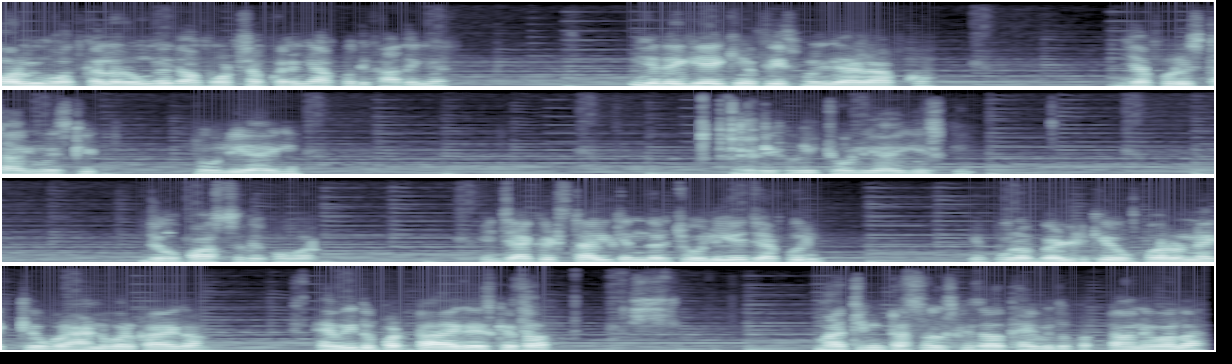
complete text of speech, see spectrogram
और भी बहुत कलर होंगे जो आप व्हाट्सअप करेंगे, आपको दिखा देंगे। ये देखिए, एक ये पीस मिल जाएगा आपको। जयपुरी स्टाइल में इसकी चोली आएगी। ये देखो, ये चोली आएगी इसकी। देखो, पास से देखो वर्क ये जैकेट स्टाइल के अंदर चोली है जयपुरी। ये पूरा बेल्ट के ऊपर और नेक के ऊपर हैंड वर्क आएगा। हैवी दुपट्टा आएगा इसके साथ। मैचिंग टसल्स के साथ हैवी दुपट्टा आने वाला है।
